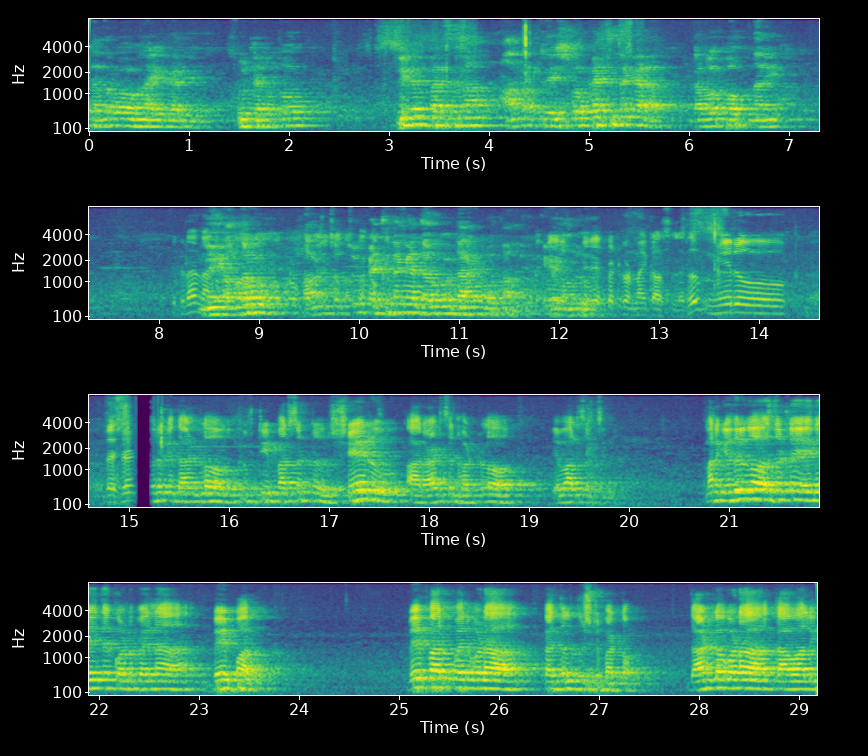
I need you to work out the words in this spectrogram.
చంద్రబాబు నాయుడు గారి సూచనలతో ఫిలిం పరిశ్రమ ఆంధ్రప్రదేశ్లో ఖచ్చితంగా డెవలప్ అవుతుందని మీరందరూ ఖచ్చితంగా పెట్టుకోండి మైక్ అవసరం లేదు. మీరు ప్రెసిడెంట్ దాంట్లో ఫిఫ్టీ పర్సెంట్ షేరు ఆ రాడ్సన్ హట్లో ఇవ్వాల్సి వచ్చింది. మనకు ఎదురుగా వస్తుంటే ఏదైతే కొండపైన బే పార్క్ బే పార్క్ పైన కూడా పెద్దలు దృష్టి పెట్టం దాంట్లో కూడా కావాలి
